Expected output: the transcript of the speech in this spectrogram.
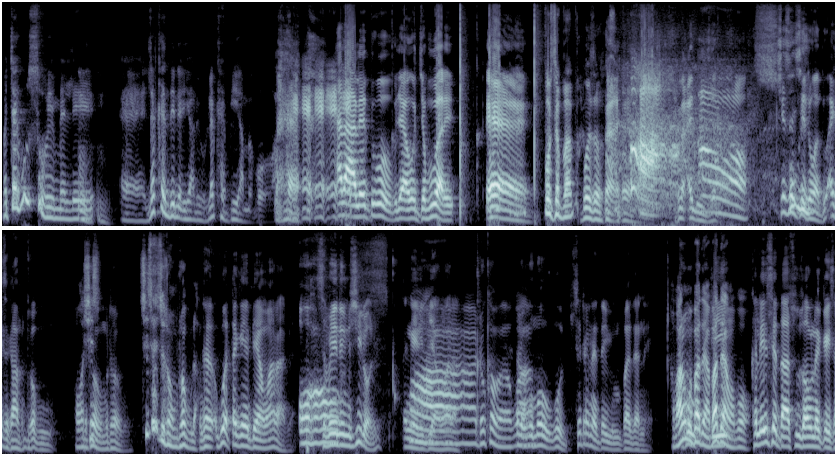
မကြိုက်ဘူးဆိုပေမဲ့လေ อืม အဲလက်ခံတဲ့အရာတွေကိုလက်ခံပေးရမှာပေါ့အဲ့ဒါလေသူ့ကိုကြာဟိုဂျပူကလေအဲပိုစပတ်ဘုဇုံကအာအဲ့ဒီရှစ်စစ်စစ်တော့သူအဲ့စကားမထွက်ဘူးဟောမရှစ်ထွက်ဘူးမထွက်ဘူးရှစ်ဆက်ကြတော့မထွက်ဘူးလားအခုကတကယ်ပြန်သွားတာဗျအော်စပင်းနေမရှိတော့လေတကယ်ပြန်သွားတာအာဒုက္ခပဲကွာအဲ့တော့မဟုတ်ဘူးကိုစစ်တပ်နဲ့တိတ်ပြီးမပတ်သက်နဲ့ဘာလို့မပတ်တယ်ပတ်တယ်မှာပေါ့ကလေးစစ်သားစုဆောင်းတဲ့ကိစ္စ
